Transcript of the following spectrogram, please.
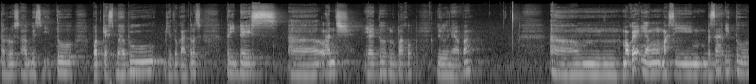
terus habis itu podcast babu gitu kan. Terus three days uh, lunch ya itu lupa aku judulnya apa. Um, kayak yang masih besar itu.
